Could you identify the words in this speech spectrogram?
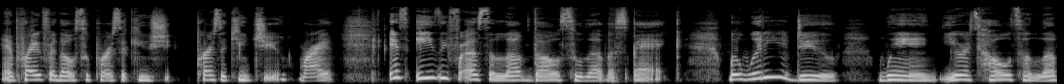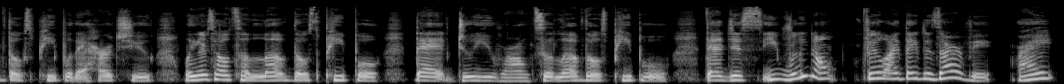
and pray for those who persecute you, persecute you, right? It's easy for us to love those who love us back. But what do you do when you're told to love those people that hurt you? When you're told to love those people that do you wrong, to love those people that just, you really don't feel like they deserve it, right?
